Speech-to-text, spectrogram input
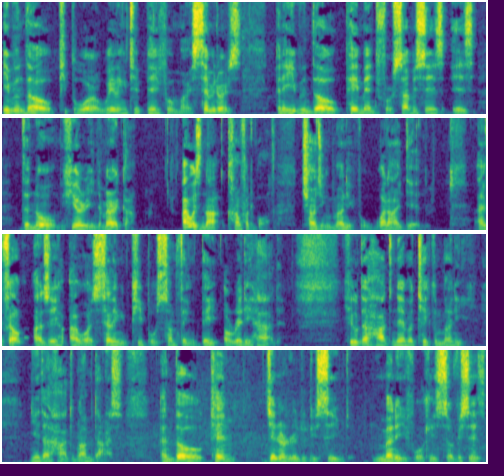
Even though people were willing to pay for my seminars, and even though payment for services is the norm here in America, I was not comfortable charging money for what I did. I felt as if I was selling people something they already had. Hilda had never taken money, neither had Ram Dass and though Ken generally received money for his services,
